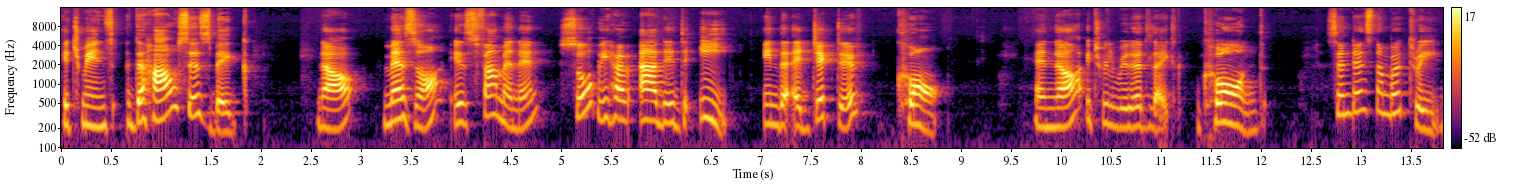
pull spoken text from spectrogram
It means the house is big. Now maison is feminine. So we have added E in the adjective grand. And now it will be read like grande. Sentence number 3.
